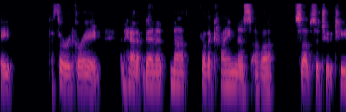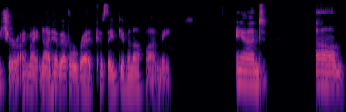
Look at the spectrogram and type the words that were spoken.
eighth, third grade. And had it been not for the kindness of a substitute teacher, I might not have ever read because they'd given up on me. And um,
